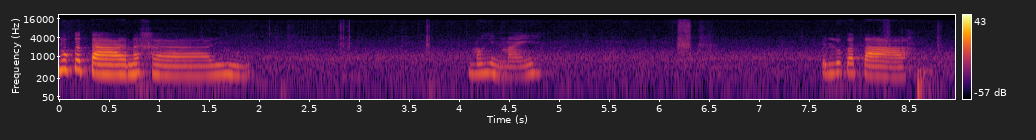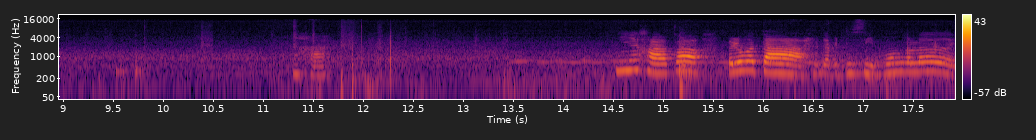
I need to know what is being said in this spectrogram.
ลูกกระตานะคะ นี่มองเห็นไหม เป็นลูกกระตา นะคะ นี่นะคะก็ เป็นลูกตาจะเป็นสีม่วงกันเลย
